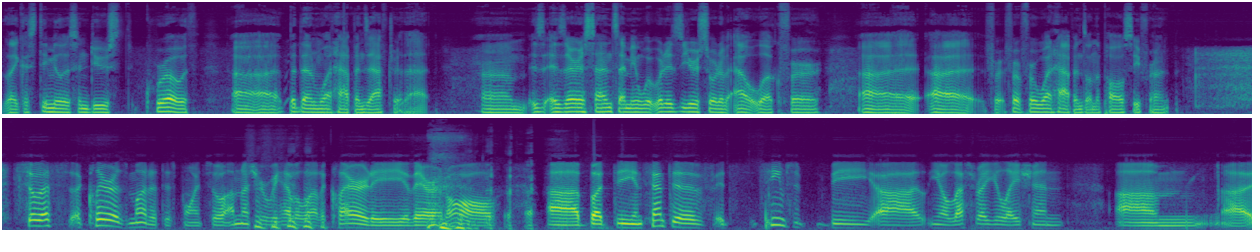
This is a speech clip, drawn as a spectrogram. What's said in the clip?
like a stimulus induced growth, uh, but then what happens after that? Um, is is there a sense? I mean, what what is your sort of outlook for uh, uh, for, for, for what happens on the policy front? So that's uh, clear as mud at this point. So I'm not sure we have a lot of clarity there at all. Uh, but the incentive, it, it seems to be, uh, you know, less regulation, um, uh,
